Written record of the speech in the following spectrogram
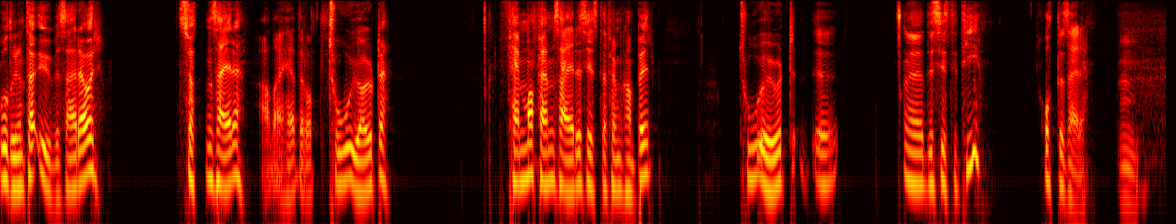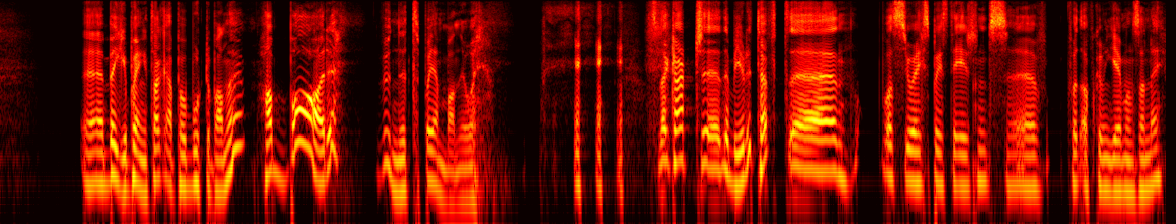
Bodø-Glimt er ubeseira i år. 17 seire. Ja, det er helt rått. To uavgjorte. Fem av fem seire siste fem kamper. To uavgjort eh, eh, de siste ti. Åtte seire. Mm. Eh, begge poengtak er på bortebane. Har bare vunnet på hjemmebane i år. Så det er klart, det blir jo litt tøft. What's your expectations for the upcoming game on Sunday?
